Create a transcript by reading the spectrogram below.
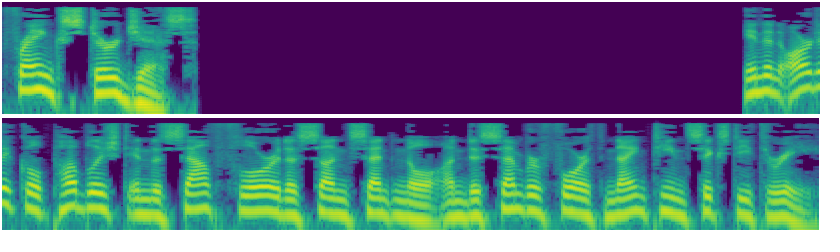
Frank Sturgis In an article published in the South Florida Sun-Sentinel on December 4, 1963,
